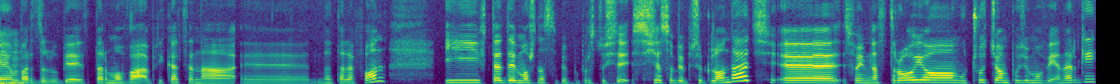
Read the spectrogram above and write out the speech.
ją Mhm. bardzo lubię, jest darmowa aplikacja na, e, na telefon i wtedy można sobie po prostu się, się sobie przyglądać e, swoim nastrojom, uczuciom, poziomowi energii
